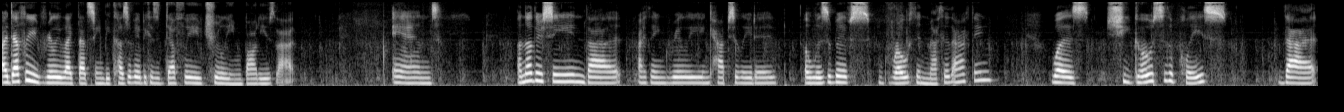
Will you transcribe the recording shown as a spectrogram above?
I definitely really like that scene because of it because it definitely truly embodies that. And another scene that I think really encapsulated Elizabeth's growth in method acting was she goes to the place that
